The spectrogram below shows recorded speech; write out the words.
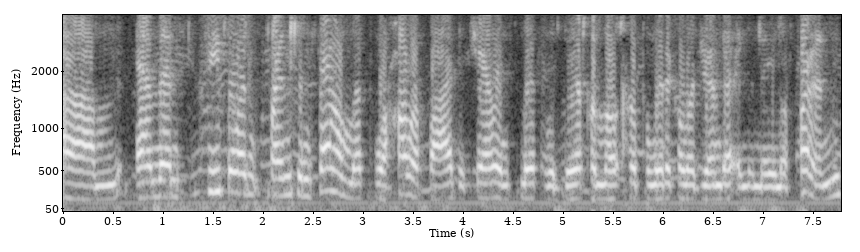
Um, and then people and friends in Falmouth were horrified that Sharon Smith would dare promote her political agenda in the name of friends.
